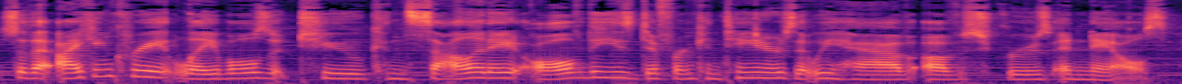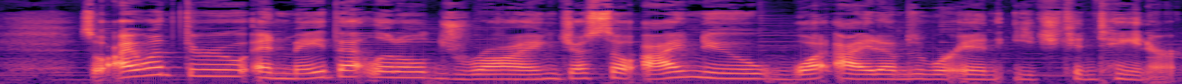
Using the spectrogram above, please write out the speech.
so that I can create labels to consolidate all of these different containers that we have of screws and nails. So I went through and made that little drawing just so I knew what items were in each container.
